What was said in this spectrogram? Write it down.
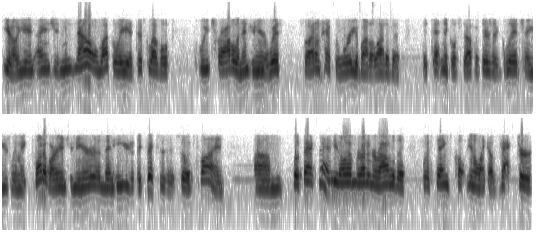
You know, I engineer, now luckily at this level, we travel and engineer with, so I don't have to worry about a lot of the the technical stuff. If there's a glitch, I usually make fun of our engineer, and then he usually fixes it, so it's fine. Um, but back then, you know, I'm running around with a with things called, you know, like a vector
